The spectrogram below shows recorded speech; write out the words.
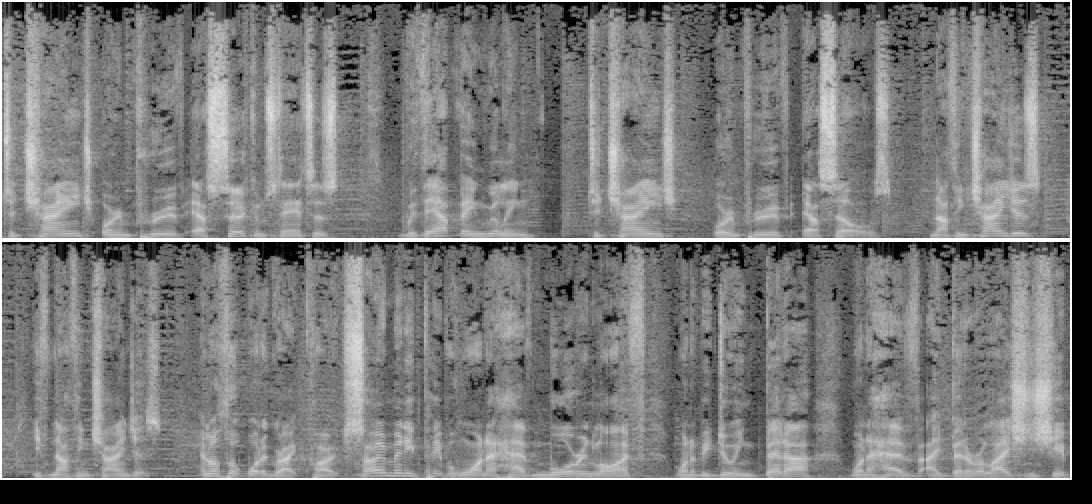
to change or improve our circumstances without being willing to change or improve ourselves. Nothing changes if nothing changes. And I thought, what a great quote. So many people want to have more in life, want to be doing better, want to have a better relationship,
